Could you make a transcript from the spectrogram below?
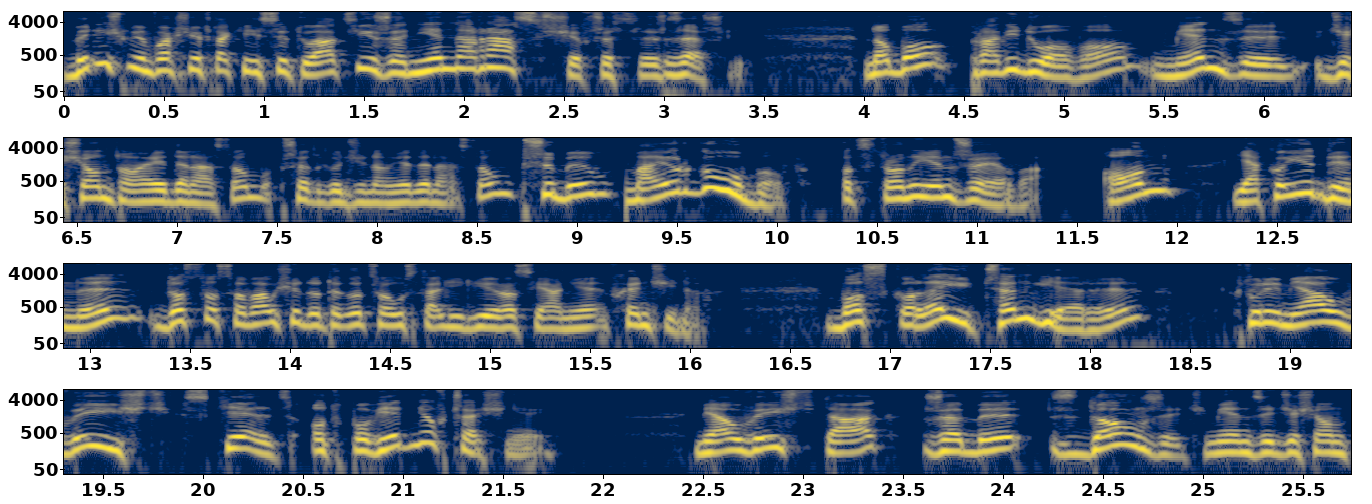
byliśmy właśnie w takiej sytuacji, że nie na raz się wszyscy zeszli. No bo prawidłowo między 10 a 11, przed godziną 11, przybył major Gołubow od strony Jędrzejowa. On jako jedyny dostosował się do tego, co ustalili Rosjanie w Chęcinach. Bo z kolei Czengiery który miał wyjść z Kielc odpowiednio wcześniej, miał wyjść tak, żeby zdążyć między 10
